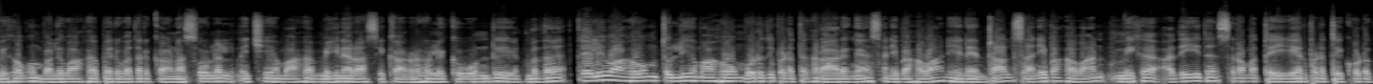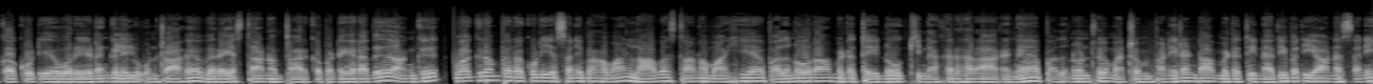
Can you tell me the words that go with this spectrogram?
மிகவும் வலுவாக பெறுவதற்கான சூழல் நிச்சயமாக மீனராசிக்காரர்களுக்கு உண்டு என்பதை தெளிவாகவும் துல்லியமாகவும் உறுதிப்படுத்துகிறாருங்க சனி பகவான். ஏனென்றால் சனி பகவான் மிக அதீத சிரமத்தை ஏற்படுத்தி கொடுக்கக்கூடிய ஒரு இடங்களில் ஒன்றாக விரயஸ்தானம் பார்க்கப்படுகிறது. அங்கு வக்ரம் பெறக்கூடிய சனி பகவான் லாபஸ்தானமாகிய பதினோராம் இடத்தை நோக்கி நகர்கிறாருங்க. பதினொன்று மற்றும் பனிரெண்டாம் இடத்தின் அதிபதியான சனி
